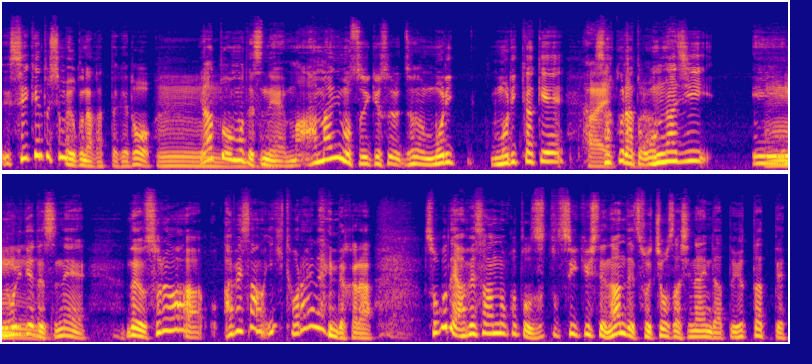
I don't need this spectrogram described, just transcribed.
政権としても良くなかったけど野党もですね、まあ、あまりにも追及するその森森かけ桜と同じノリでですね、だけどそれは安倍さんはいい人らえないんだからそこで安倍さんのことをずっと追及して、なんでそれ調査しないんだと言ったって、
